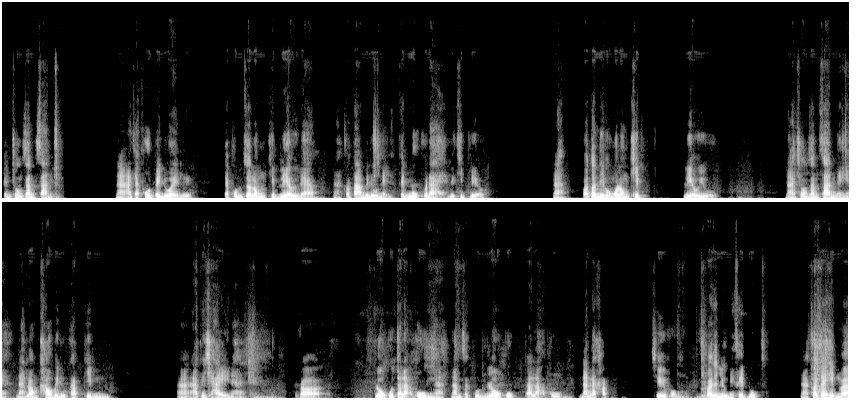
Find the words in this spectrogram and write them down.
เป็นช่วงสั้นๆนะอาจจะพูดไปด้วยหรือ แต่ผมจะลงคลิปเรียวอยู่แล้วนะก็ตามไปดูใน Facebook ก็ได้หรือคลิปเรียวนะเพราะตอนนี้ผมก็ลงคลิปเรียวอยู่นะช่วงสั้นๆอย่างเงี้ยนะลองเข้าไปดูครับพิมพ์อ่าอภิชัยนะฮะแล้วก็โลกุตระภูมินะนามสกุลโลกุตระภูมินั่นแหละครับ ชื่อผมก็จะอยู่ใน Facebook นะก็จะเห็นว่า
